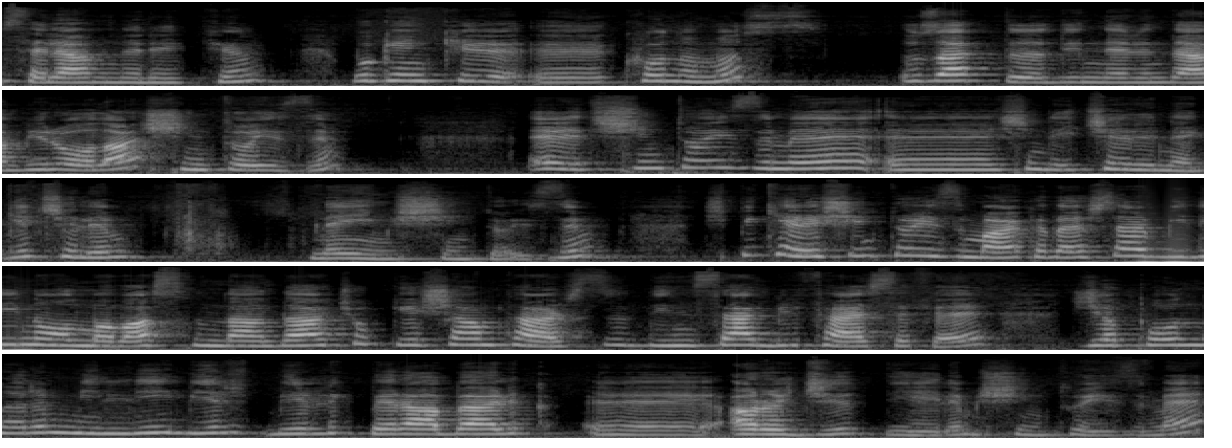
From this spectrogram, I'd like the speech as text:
Selamünaleyküm. Bugünkü e, konumuz uzak doğu dinlerinden biri olan Şintoizm. Evet, Şintoizme e, şimdi içeriğine geçelim. Neymiş Şintoizm? Bir kere Şintoizm arkadaşlar bir din olma vasfından daha çok yaşam tarzı, dinsel bir felsefe. Japonların milli bir birlik beraberlik e, aracı diyelim Şintoizme.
